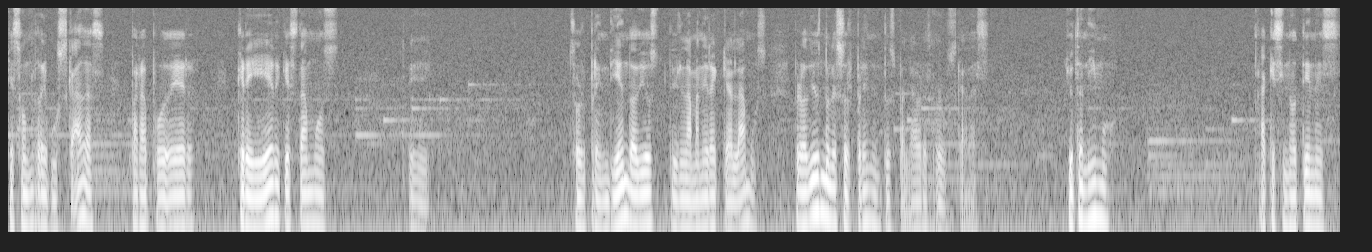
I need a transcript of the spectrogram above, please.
que son rebuscadas para poder creer que estamos eh, sorprendiendo a Dios de la manera que hablamos. Pero a Dios no le sorprenden tus palabras rebuscadas. Yo te animo a que si no tienes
